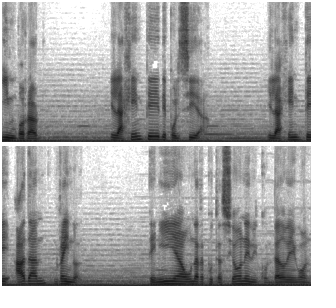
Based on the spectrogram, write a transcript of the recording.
imborrable. El agente de policía el agente Adam Reynolds. Tenía una reputación en el condado de Egon.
